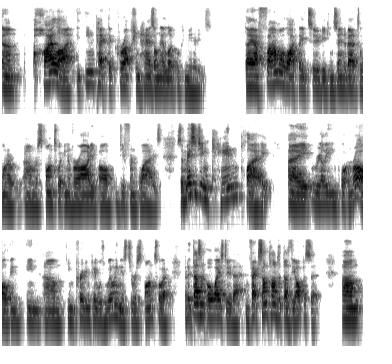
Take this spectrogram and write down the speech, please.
um, highlight the impact that corruption has on their local communities, they are far more likely to be concerned about it, to want to um, respond to it in a variety of different ways. So messaging can play a really important role in, in um, improving people's willingness to respond to it, but it doesn't always do that. In fact, sometimes it does the opposite. Um,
